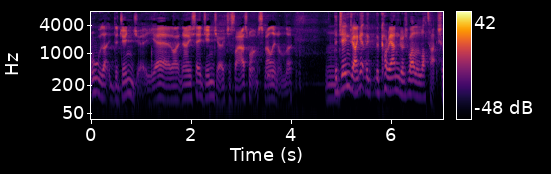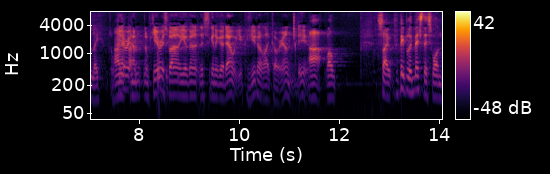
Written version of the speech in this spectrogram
Oh, the ginger. Yeah, like now you say ginger, it's just like that's what I'm smelling on there. The ginger, I get the, the coriander as well a lot actually. I'm, curi- I'm- I'm, curious how you're gonna. This is gonna go down with you because you don't like coriander, do you? Ah, well. So, for people who missed this one,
